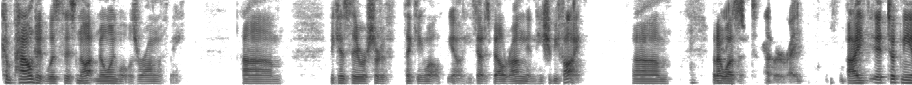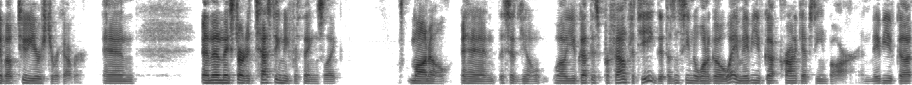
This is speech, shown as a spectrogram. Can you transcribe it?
compounded was this not knowing what was wrong with me. Um, because they were sort of thinking, well, you know, he got his bell rung and he should be fine. Um, but I wasn't. Recover, right? I it took me about two years to recover, and and then they started testing me for things like mono and they said, you know, well, you've got this profound fatigue that doesn't seem to want to go away. Maybe you've got chronic Epstein Barr, and maybe you've got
